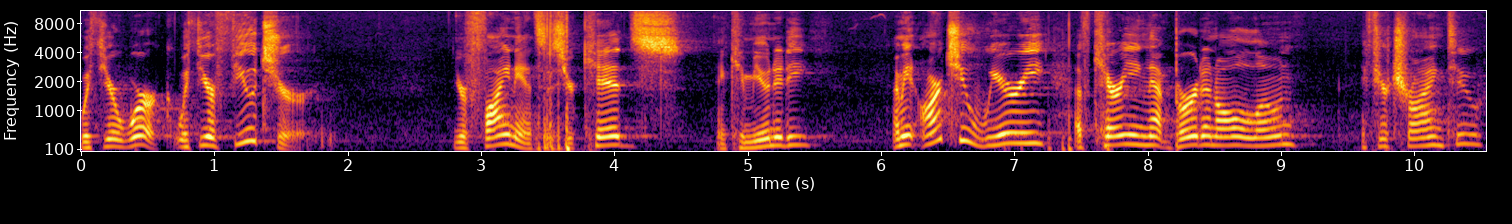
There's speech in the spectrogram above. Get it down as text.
with your work, with your future, your finances, your kids, and community? I mean, aren't you weary of carrying that burden all alone if you're trying to?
